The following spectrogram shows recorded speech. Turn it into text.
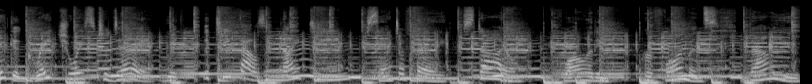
Make a great choice today with the 2019 Santa Fe. Style, quality, performance, value.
